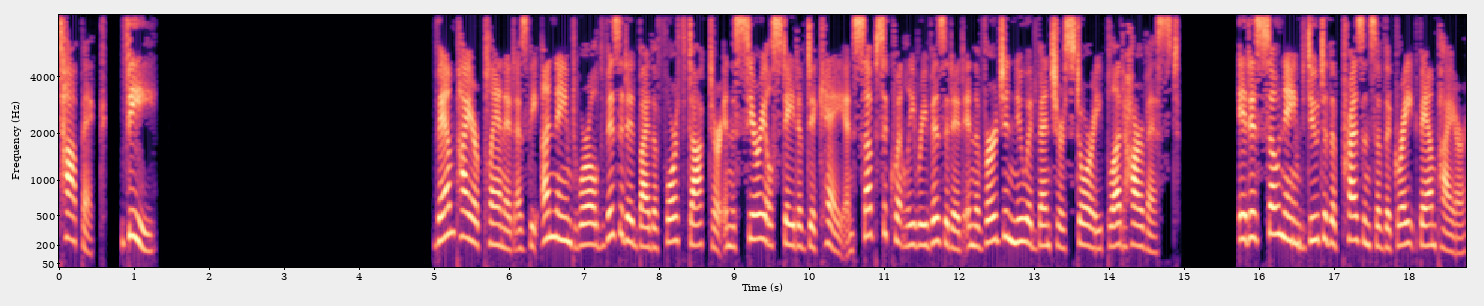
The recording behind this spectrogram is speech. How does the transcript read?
Topic. V Vampire Planet is the unnamed world visited by the Fourth Doctor in the serial State of Decay and subsequently revisited in the Virgin New Adventures story Blood Harvest. It is so named due to the presence of the Great Vampire,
